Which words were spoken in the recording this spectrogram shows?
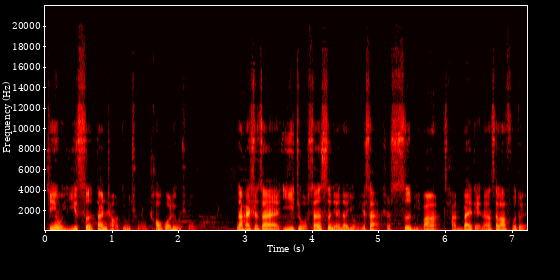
仅有一次单场丢球超过六球，那还是在1934年的友谊赛是4比8惨败给南斯拉夫队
